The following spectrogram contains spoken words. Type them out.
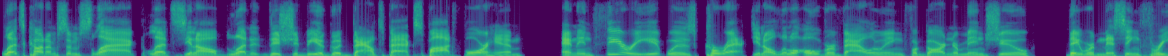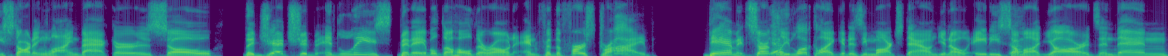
Let's cut him some slack. Let's, you know, let it. This should be a good bounce back spot for him. And in theory, it was correct. You know, a little overvaluing for Gardner Minshew. They were missing three starting linebackers. So the Jets should at least been able to hold their own. And for the first drive, damn, it certainly yeah. looked like it as he marched down, you know, 80 some yeah. odd yards. And then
